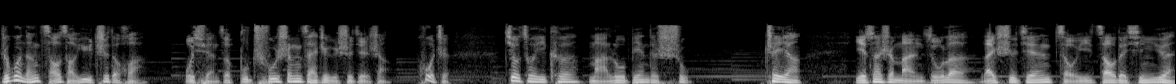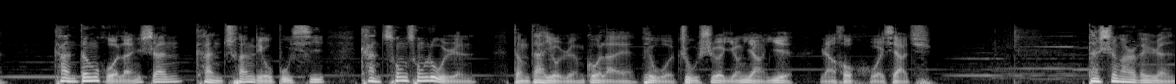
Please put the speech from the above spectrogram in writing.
如果能早早预知的话，我选择不出生在这个世界上，或者就做一棵马路边的树，这样也算是满足了来世间走一遭的心愿。看灯火阑珊，看川流不息，看匆匆路人，等待有人过来为我注射营养液，然后活下去。但生而为人，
